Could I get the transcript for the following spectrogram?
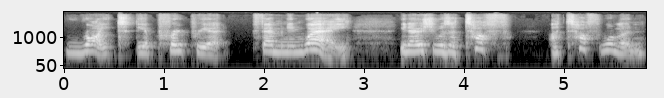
right the appropriate feminine way. You know she was a tough a tough woman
